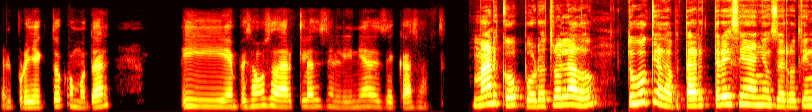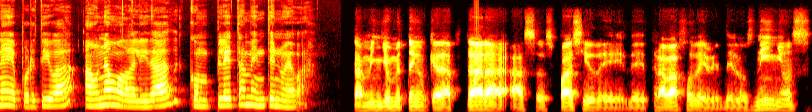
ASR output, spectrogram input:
el proyecto como tal, y empezamos a dar clases en línea desde casa. Marco, por otro lado, tuvo que adaptar 13 años de rutina deportiva a una modalidad completamente nueva. También yo me tengo que adaptar a, a su espacio de, de trabajo de, de, los niños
